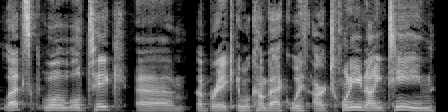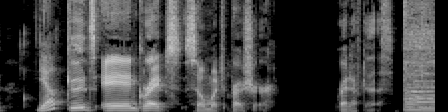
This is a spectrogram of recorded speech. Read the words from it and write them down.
let's. Well, we'll take um, a break and we'll come back with our 2019 yep. goods and gripes. So much pressure. Right after this.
